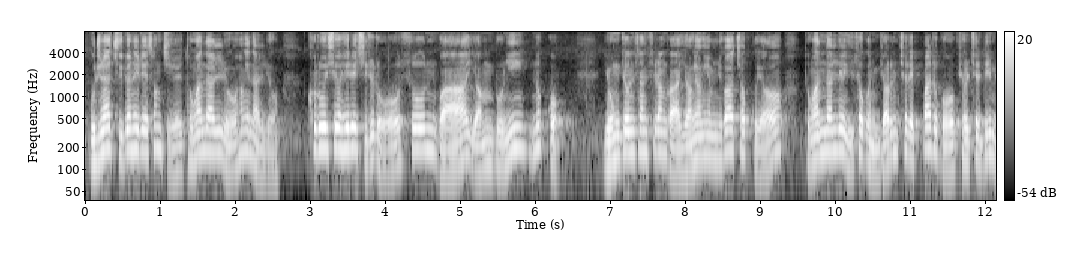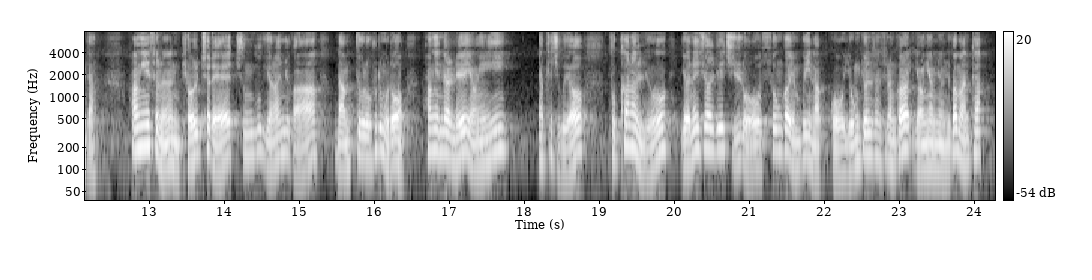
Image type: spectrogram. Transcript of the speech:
우리나라 주변 해류의 성질, 동안난류, 황해난류, 크로시오 해류 지류로 수온과 염분이 높고 용존산 수량과 영양염류가 적고요. 동안난류의 유속은 여름철에 빠르고 겨울철에 느립니다. 황해에서는 겨울철에 중국 연안류가 남쪽으로 흐르므로 황해난류의 영향이 약해지고요. 북한한류, 연해주한류의 지류로 수온과 염분이 낮고 용존산수량과 영양염류가 많다.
